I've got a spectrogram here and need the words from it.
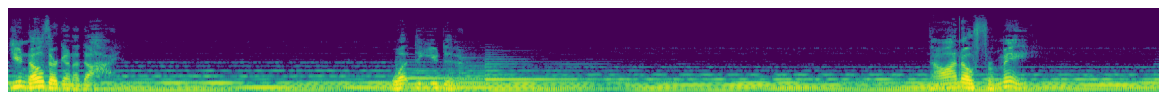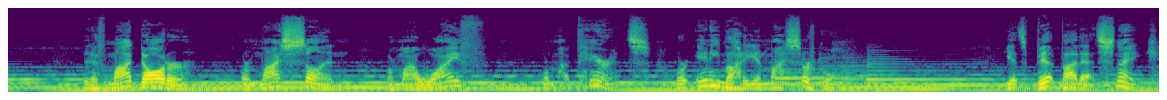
You know they're going to die. What do you do? Now, I know for me that if my daughter or my son or my wife or my parents or anybody in my circle gets bit by that snake,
